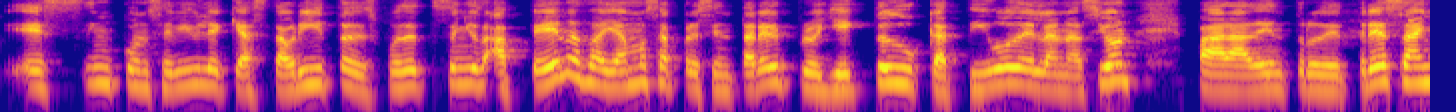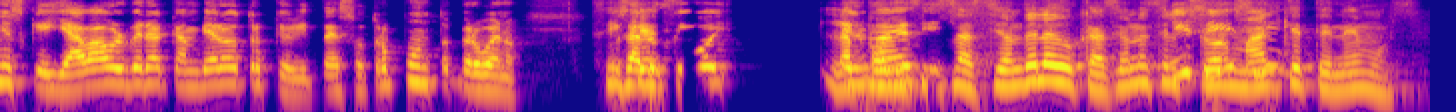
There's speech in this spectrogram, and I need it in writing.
es, inconcebible que hasta ahorita, después de tres años, apenas vayamos a presentar el proyecto educativo de la nación para dentro de tres años, que ya va a volver a cambiar otro, que ahorita es otro punto, pero bueno, la politización de la educación es el peor mal que tenemos.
